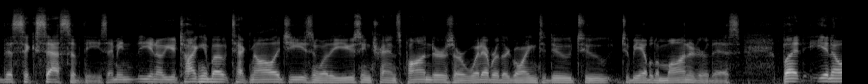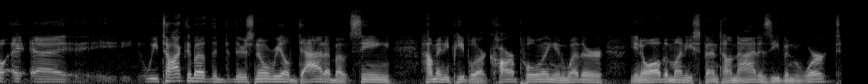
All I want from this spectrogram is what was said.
the success of these? I mean, you know, you're talking about technologies and whether you're using transponders or whatever they're going to do to to be able to monitor this. But you know, uh, uh, we talked about the, there's no real data about seeing how many people are carpooling and whether you know all the money spent on that has even worked.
